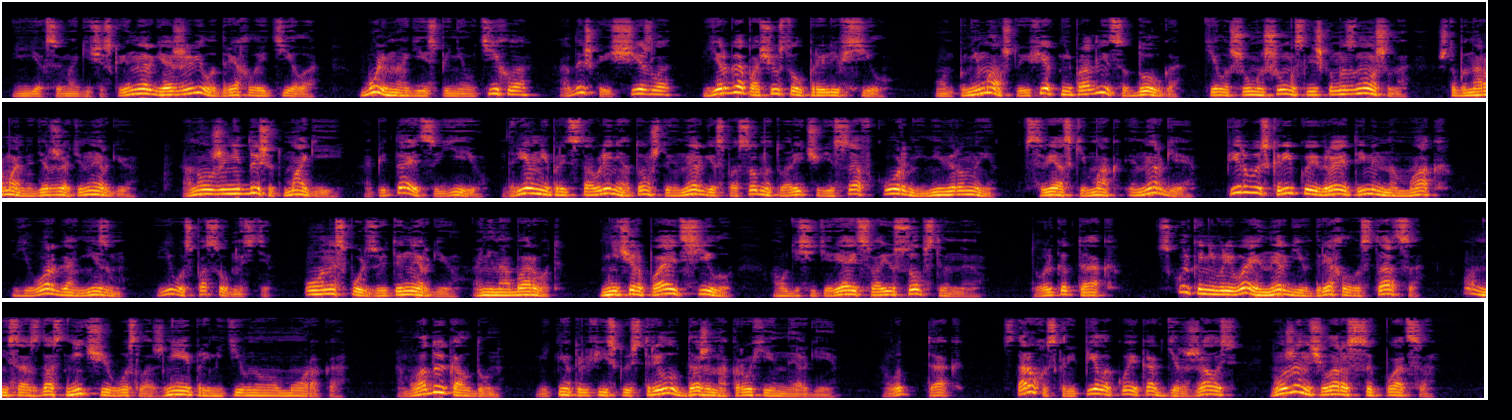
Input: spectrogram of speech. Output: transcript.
Инъекция магической энергии оживила дряхлое тело. Боль в ноге и спине утихла, одышка исчезла. Ерга почувствовал прилив сил. Он понимал, что эффект не продлится долго. Тело шума-шума слишком изношено, чтобы нормально держать энергию. Оно уже не дышит магией, а питается ею. Древние представления о том, что энергия способна творить чудеса, в корне неверны. В связке маг-энергия первую скрипку играет именно маг, его организм, его способности. Он использует энергию, а не наоборот. Не черпает силу, а удесятеряет свою собственную. Только так. Сколько не вливая энергии в дряхлого старца, он не создаст ничего сложнее примитивного морока. А молодой колдун метнет эльфийскую стрелу даже на крохи энергии. Вот так. Старуха скрипела, кое-как держалась, но уже начала рассыпаться,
